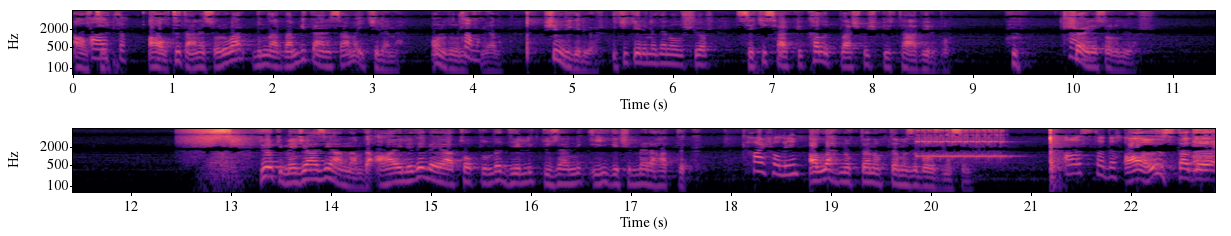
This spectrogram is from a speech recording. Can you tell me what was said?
6. Altı. 6 tane soru var. Bunlardan bir tanesi ama ikileme. Onu da Tamam. unutmayalım. Şimdi geliyor. İki kelimeden oluşuyor. 8 harfli kalıplaşmış bir tabir bu. Şöyle soruluyor. Diyor ki mecazi anlamda ailede veya toplumda dirlik, düzenlik, iyi geçinme, rahatlık. Harf alayım. Allah nokta noktamızı bozmasın. Ağız tadı. Ağız tadı.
